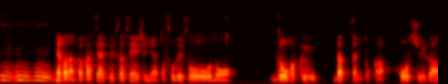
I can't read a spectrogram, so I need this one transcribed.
うんうんうん。やっぱなんか活躍した選手にはやっぱそれ相応の増額だったりとか、報酬が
